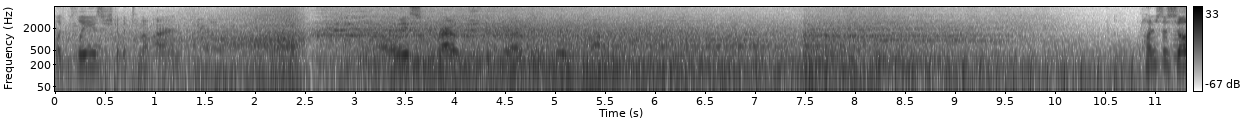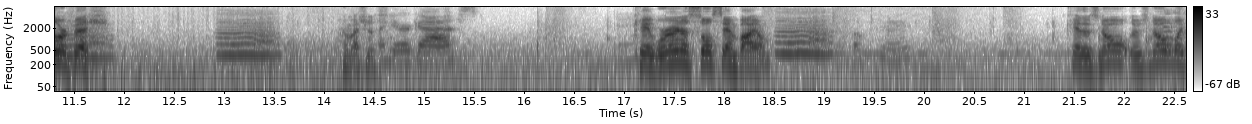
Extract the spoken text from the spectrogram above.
Like, please, just get a ton of iron. Always crouch if you're out of food. Fuck. Punch the silverfish. Imagine. I hear gas. Okay, we're in a soul sand biome. Okay. Okay, there's no, there's no like.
